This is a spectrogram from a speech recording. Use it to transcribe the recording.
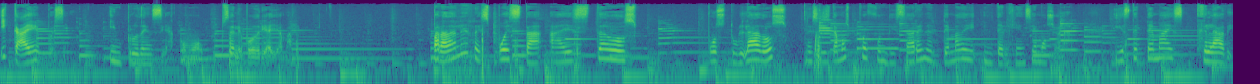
y cae pues imprudencia, como se le podría llamar. Para darle respuesta a estos postulados, necesitamos profundizar en el tema de inteligencia emocional. Y este tema es clave.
